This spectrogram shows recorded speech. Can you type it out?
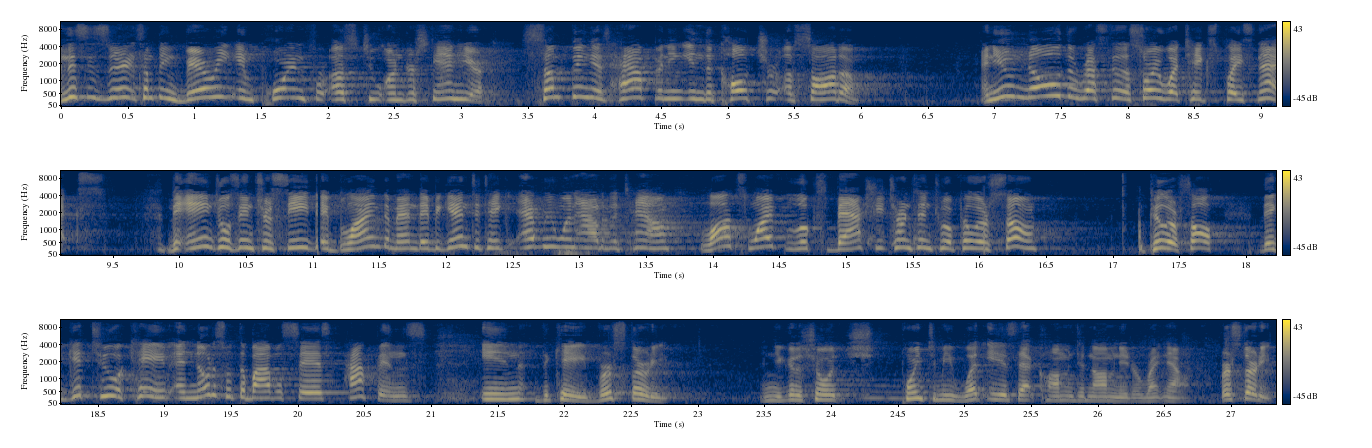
And this is very, something very important for us to understand here. Something is happening in the culture of Sodom. And you know the rest of the story, what takes place next. The angels intercede, they blind the men, they begin to take everyone out of the town. Lot's wife looks back, she turns into a pillar of stone, a pillar of salt. They get to a cave, and notice what the Bible says happens in the cave. Verse 30. And you're going to show it, point to me what is that common denominator right now. Verse 30.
